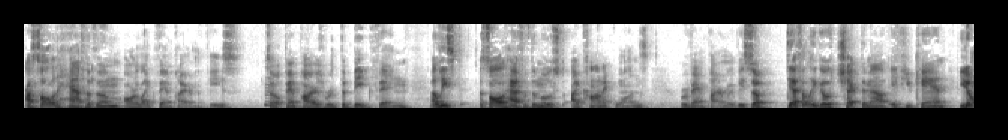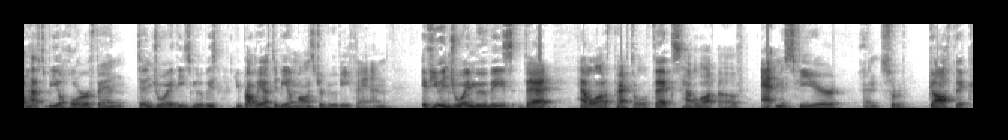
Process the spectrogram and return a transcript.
A solid half of them are like vampire movies. Hmm. So vampires were the big thing. At least a solid half of the most iconic ones were vampire movies. So definitely go check them out if you can. You don't have to be a horror fan to enjoy these movies. You probably have to be a monster movie fan. If you enjoy movies that have a lot of practical effects, have a lot of atmosphere and sort of gothic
